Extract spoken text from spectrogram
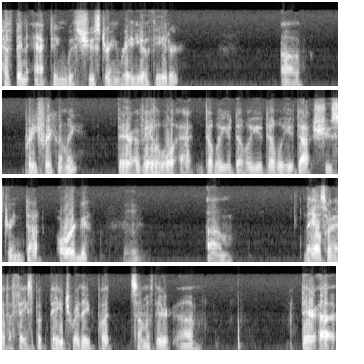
have been acting with Shoestring Radio Theater uh, pretty frequently. They're available at www.shoestring.org. Mhm. Um, they also have a Facebook page where they put some of their um, their uh,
